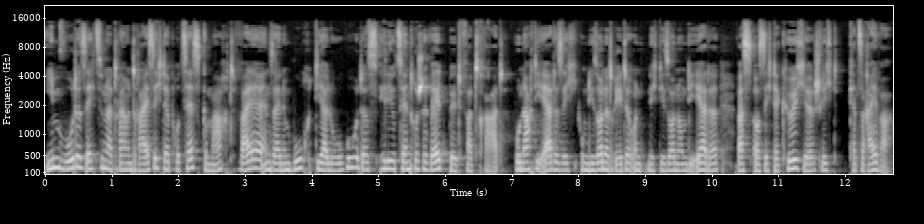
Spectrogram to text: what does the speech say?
Ihm wurde 1633 der Prozess gemacht, weil er in seinem Buch Dialogo das heliozentrische Weltbild vertrat, wonach die Erde sich um die Sonne drehte und nicht die Sonne um die Erde, was aus Sicht der Kirche schlicht Ketzerei war.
